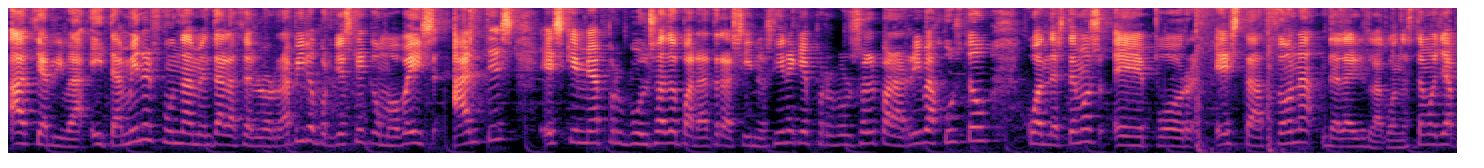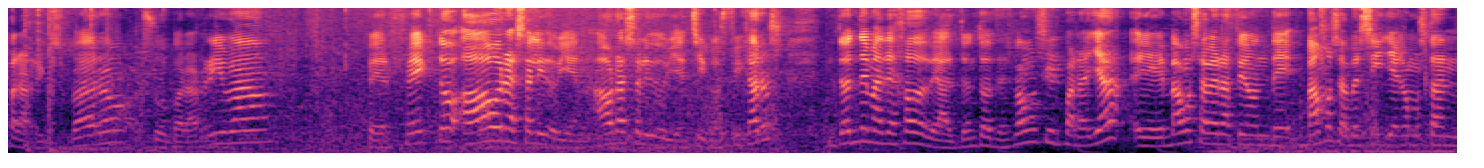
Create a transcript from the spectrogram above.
hacia arriba. Y también es fundamental hacerlo rápido porque es que como veis antes es que me ha propulsado para atrás Y nos tiene que propulsar para arriba justo cuando estemos eh, por esta zona de la isla Cuando estemos ya para arriba. Disparo, subo para arriba Perfecto, ahora ha salido bien Ahora ha salido bien chicos, fijaros ¿Dónde me ha dejado de alto? Entonces vamos a ir para allá. Eh, Vamos a ver hacia dónde Vamos a ver si llegamos tan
